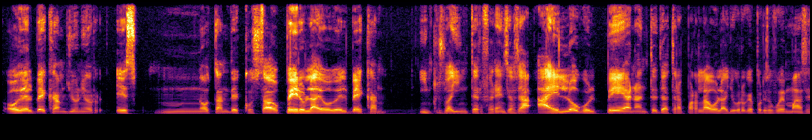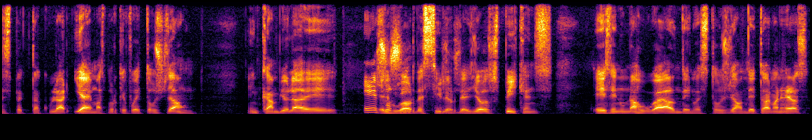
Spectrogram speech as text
Odell Beckham Jr. es no tan de costado, pero la de Odell Beckham incluso hay interferencia. O sea, a él lo golpean antes de atrapar la bola. Yo creo que por eso fue más espectacular y además porque fue touchdown. En cambio, la de Eso el jugador sí, de Steelers, de Josh Pickens, es en una jugada donde no es touchdown. De todas maneras,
